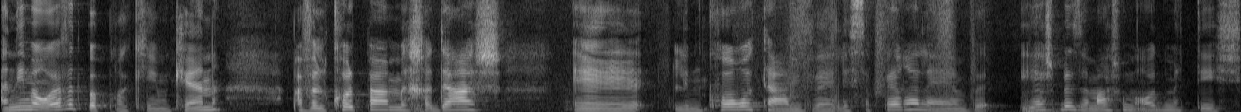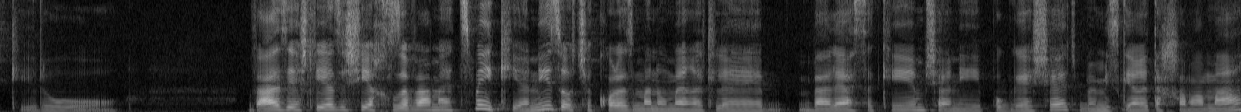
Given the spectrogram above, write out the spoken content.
אני מאוהבת בפרקים, כן? אבל כל פעם מחדש אה, למכור אותם ולספר עליהם, ויש בזה משהו מאוד מתיש, כאילו... ואז יש לי איזושהי אכזבה מעצמי, כי אני זאת שכל הזמן אומרת לבעלי עסקים שאני פוגשת במסגרת החממה,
